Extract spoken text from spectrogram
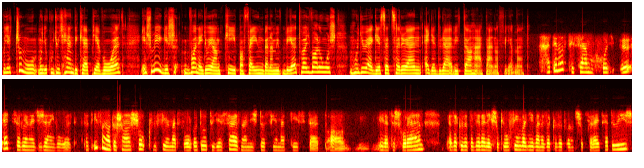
hogy egy csomó mondjuk úgy, hogy handicapje volt, és mégis van egy olyan kép a fejünkben, ami vélt vagy valós, hogy ő egész egyszerűen egyedül elvitte a hátán a filmet. Hát én azt hiszem, hogy ő egyszerűen egy zseni volt. Tehát iszonyatosan sok filmet forgatott, ugye száznál is több filmet készített a élete során, ezek között azért elég sok jó film van, nyilván ezek között van sok felejthető is,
